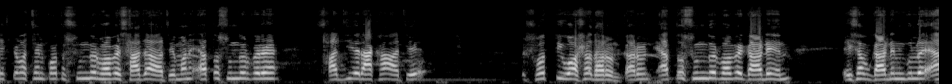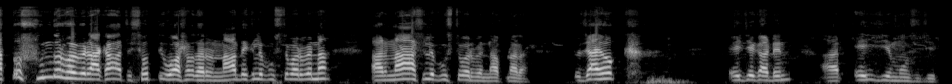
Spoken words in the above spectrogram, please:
দেখতে পাচ্ছেন কত সুন্দরভাবে সাজা আছে। মানে এত সুন্দর করে সাজিয়ে রাখা আছে। সত্যি অসাধারণ, কারণ এত সুন্দরভাবে গার্ডেন এইসব গার্ডেনগুলো এত সুন্দরভাবে রাখা আছে, সত্যি অসাধারণ। না দেখলে বুঝতে পারবেন না, আর না আসলে বুঝতে পারবেন না আপনারা। তো যাই হোক, এই যে গার্ডেন আর এই যে মসজিদ,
